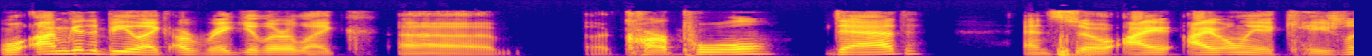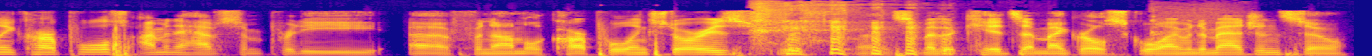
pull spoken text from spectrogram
Well, I'm going to be like a regular like uh, uh, carpool dad. And so I, I only occasionally carpool. So I'm going to have some pretty uh, phenomenal carpooling stories with uh, some other kids at my girls' school, I would imagine. So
